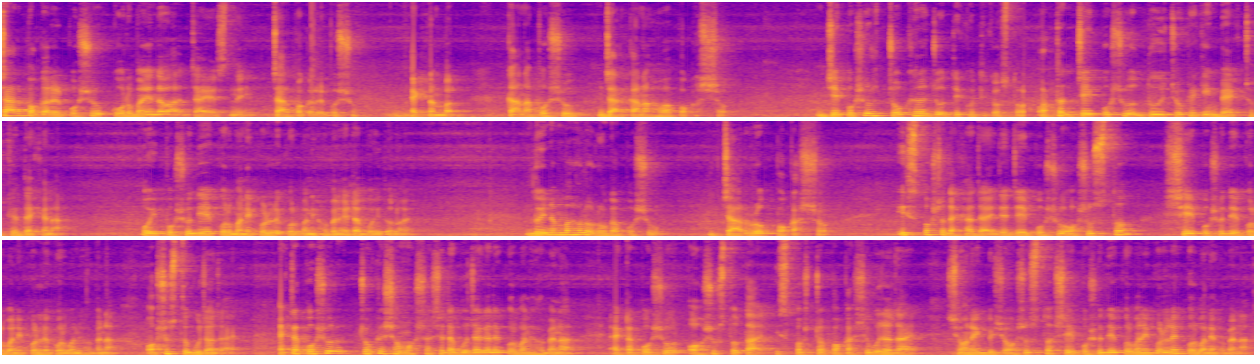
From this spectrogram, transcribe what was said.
চার প্রকারের পশু কোরবানি দেওয়া জায়েজ নেই। চার প্রকারের পশু। এক নম্বর, কানা পশু, যার কানা হওয়া প্রকাশ্য। যে পশুর চোখের জ্যোতি ক্ষতিগ্রস্ত, অর্থাৎ যেই পশু দুই চোখে কিংবা এক চোখে দেখে না, ওই পশু দিয়ে কোরবানি করলে কোরবানি হবে না, এটা বৈধ নয়। দুই নম্বর হলো রোগা পশু, যার রোগ প্রকাশ্য। স্পষ্ট দেখা যায় যে যে পশু অসুস্থ, সেই পশু দিয়ে কোরবানি করলে কোরবানি হবে না। অসুস্থ বোঝা যায়। একটা পশুর চোখের সমস্যা, সেটা বোঝা গেলে কোরবানি হবে না। একটা পশুর অসুস্থতা স্পষ্ট প্রকাশ্যে বোঝা যায়, সে অনেক বেশি অসুস্থ, সেই পশু দিয়ে কোরবানি করলে কোরবানি হবে না।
